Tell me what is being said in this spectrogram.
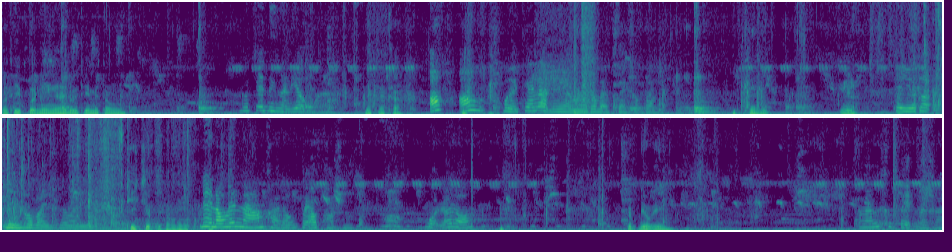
วิธีเปิดง่ายๆโดยที่ไม่ต้องก็แค่ดึงอันนี้ออกมาไม่ใช่ค่ะอ๋ออ๋อเปิดแค่หลอดนี้ออกมาแล้วก็แบบใส่เข้าไปแค่ นี้นี่แค่นี้แล้วก็ดึงเข้าไปสวัสดีค่ะที่เก็บอยู่ตรงนี้ เนี่ยน้องเล่นน้ำค่ะน้องไปเอาผักนะหมดแล้วเหรอแป๊บเดียวเอง อันนั้นคือเป็ดนะคะ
